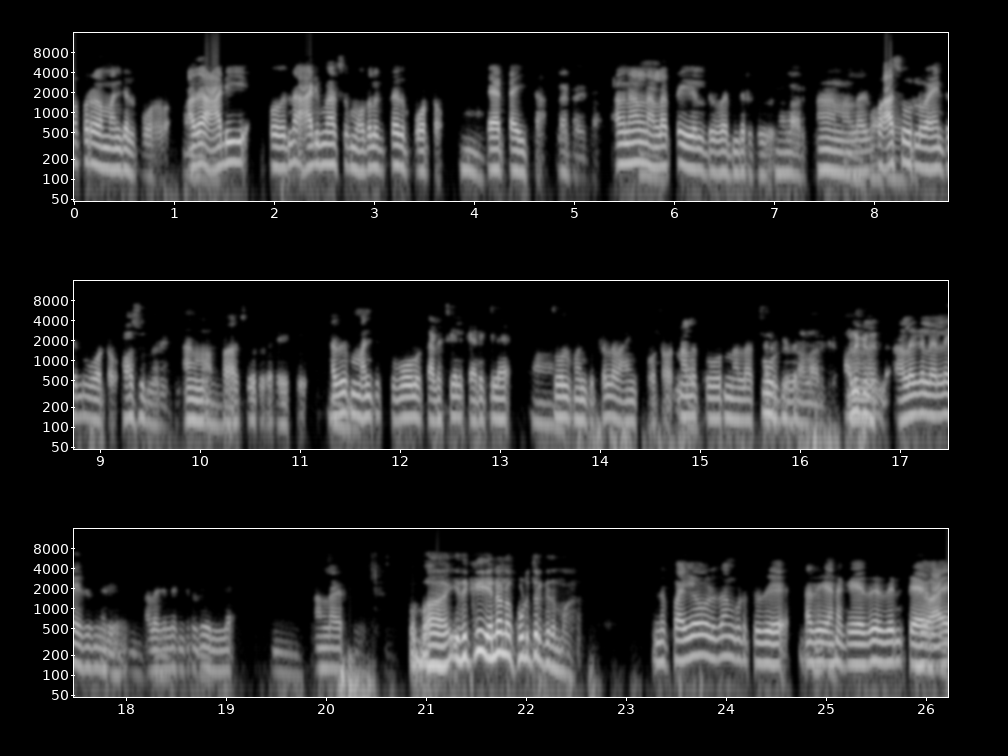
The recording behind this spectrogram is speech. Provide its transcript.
அப்புறம் மஞ்சள் போடுறோம். அது அடி இப்போ வந்து ஆடி மாசம் முதலுக்கு தான் அது போட்டோம். லேட் ஆயிட்டா. அதனால நல்லா தான் எழுது வந்திருக்குது. நல்லா இருக்கு ஆ நல்லா இருக்கு. பாசூர்ல வாங்கிட்டு வந்து போட்டோம். பாசூர் வெரைட்டி ஆமா ம். பாசூர் வெரைட்டி அது மஞ்சள் தூள் கடைசியில் கிடைக்கல. தூள் மஞ்சள் வாங்கி போட்டோம். நல்ல தூர் நல்லா இருக்குது. நல்லா இருக்கு அழுகல் இல்ல. அழுகல் எல்லாம் எதுவும் கிடையாது. அழுகல்ங்கிறது இல்லை. நல்லா இருக்கு. இப்ப இதுக்கு என்னென்ன கொடுத்துருக்குதுமா இந்த பையோடு தான் கொடுத்தது. அது எனக்கு எது எதுன்னு. வாய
